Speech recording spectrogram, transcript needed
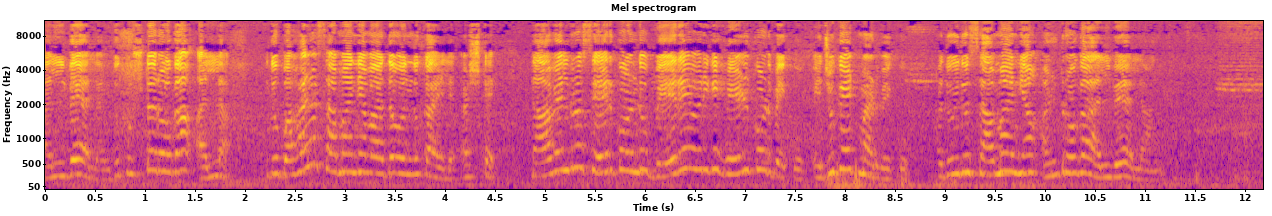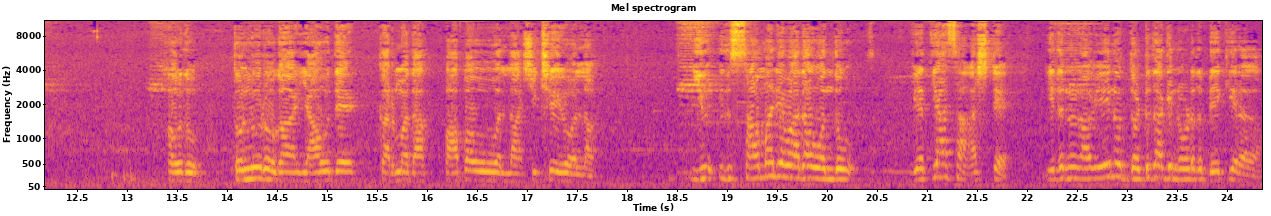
ಅಲ್ವೇ ಅಲ್ಲ, ಇದು ಕುಷ್ಠರೋಗ ಅಲ್ಲ. ಇದು ಬಹಳ ಸಾಮಾನ್ಯವಾದ ಒಂದು ಕಾಯಿಲೆ ಅಷ್ಟೇ. ನಾವೆಲ್ಲರೂ ಸೇರ್ಕೊಂಡು ಬೇರೆಯವರಿಗೆ ಹೇಳ್ಕೊಡ್ಬೇಕು, ಎಜುಕೇಟ್ ಮಾಡಬೇಕು. ಅದು ಇದು ಸಾಮಾನ್ಯ ಅಂಟ್ರೋಗ ಅಲ್ವೇ ಅಲ್ಲ ಅಂತ. ಹೌದು, ತೊಣ್ಣು ರೋಗ ಯಾವುದೇ ಕರ್ಮದ ಪಾಪವೂ ಅಲ್ಲ, ಶಿಕ್ಷೆಯೂ ಅಲ್ಲ. ಇದು ಸಾಮಾನ್ಯವಾದ ಒಂದು ವ್ಯತ್ಯಾಸ ಅಷ್ಟೇ. ಇದನ್ನು ನಾವೇನು ದೊಡ್ಡದಾಗಿ ನೋಡೋದು ಬೇಕಿರಲ್ಲ.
